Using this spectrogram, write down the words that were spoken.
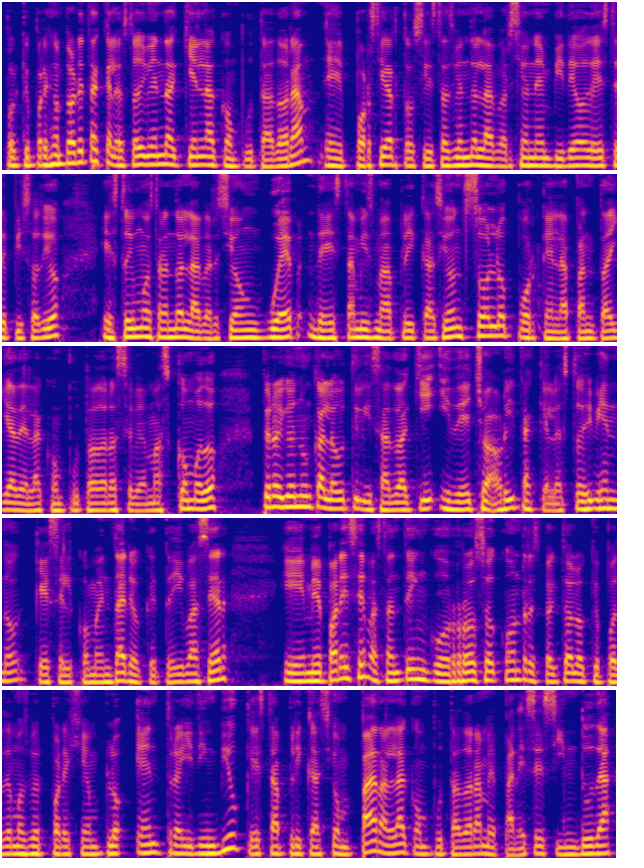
porque por ejemplo ahorita que lo estoy viendo aquí en la computadora eh, por cierto si estás viendo la versión en video de este episodio estoy mostrando la versión web de esta misma aplicación solo porque en la pantalla de la computadora se ve más cómodo pero yo nunca lo he utilizado aquí y de hecho ahorita que lo estoy viendo que es el comentario que te iba a hacer eh, me parece bastante engorroso con respecto a lo que podemos ver por ejemplo en TradingView, que esta aplicación para la computadora me parece sin duda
